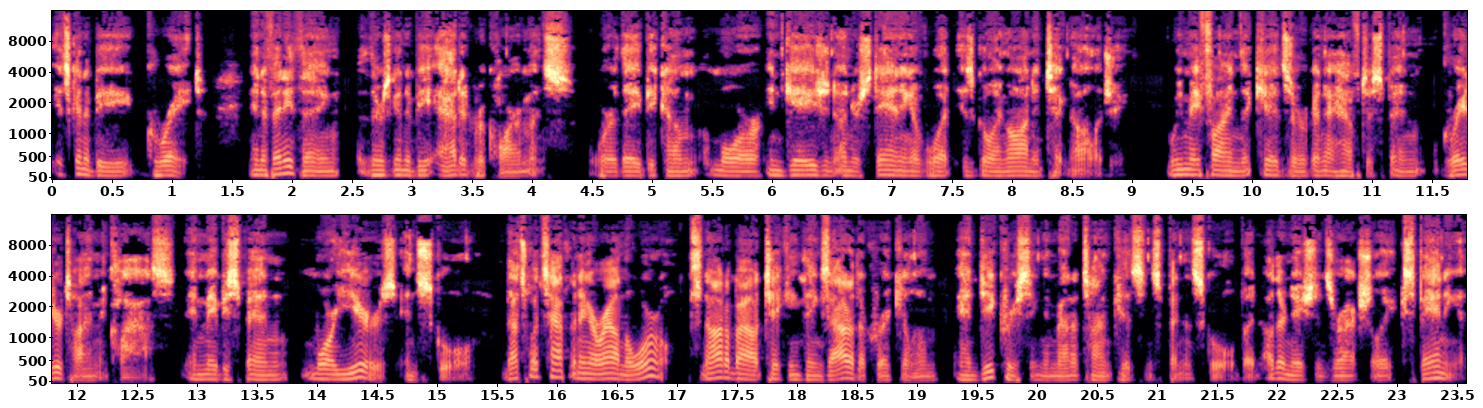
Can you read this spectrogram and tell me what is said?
it's going to be great. And if anything, there's going to be added requirements where they become more engaged in understanding of what is going on in technology. We may find that kids are going to have to spend greater time in class and maybe spend more years in school. That's what's happening around the world. It's not about taking things out of the curriculum and decreasing the amount of time kids can spend in school, but other nations are actually expanding it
